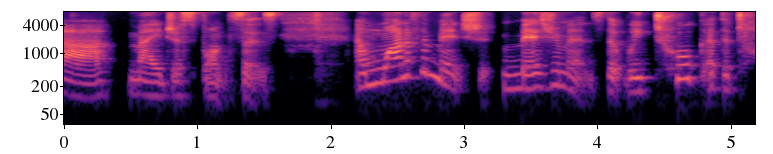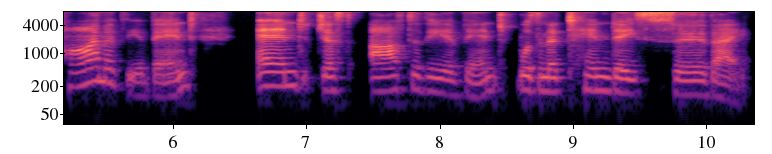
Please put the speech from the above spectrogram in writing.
our major sponsors. And one of the me- measurements that we took at the time of the event and just after the event was an attendee survey.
